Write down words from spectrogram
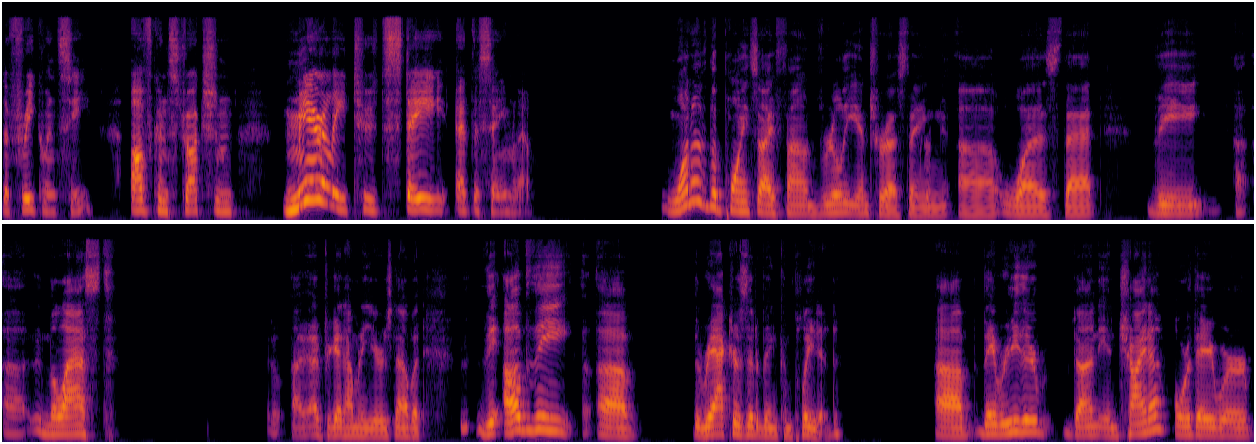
the frequency of construction merely to stay at the same level. One of the points I found really interesting uh, was that the uh, uh, in the last I, I, forget how many years now, but the of the uh, the reactors that have been completed, uh, they were either done in China or they were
